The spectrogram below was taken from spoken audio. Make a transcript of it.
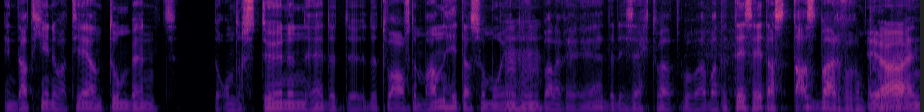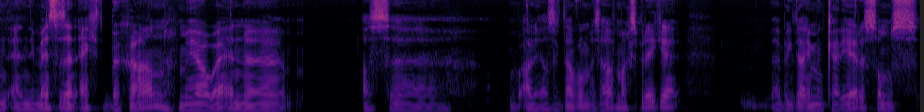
in datgene wat jij aan het doen bent te ondersteunen. Hè. De, de, de twaalfde man heet dat zo mooi in de Mhm. voetballerij. Hè. Dat is echt wat, wat, wat het is. Hè. Dat is tastbaar voor een ploeg. Ja, en, en die mensen zijn echt begaan met jou. Hè. En als, allee, als ik dan voor mezelf mag spreken, heb ik dat in mijn carrière soms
